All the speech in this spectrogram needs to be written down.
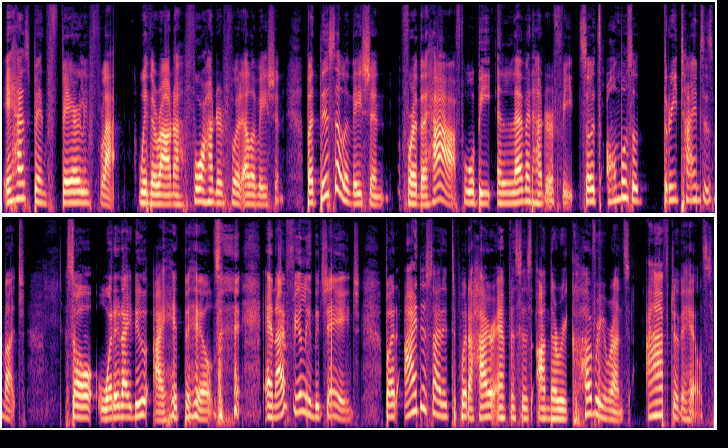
It has been fairly flat with around a 400 foot elevation. But this elevation for the half will be 1100 feet. So it's almost a three times as much. So what did I do? I hit the hills and I'm feeling the change, but I decided to put a higher emphasis on the recovery runs after the hills.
